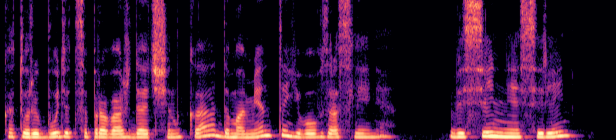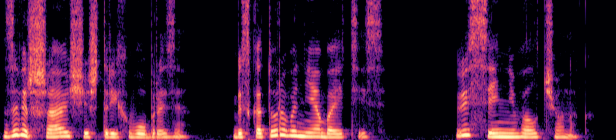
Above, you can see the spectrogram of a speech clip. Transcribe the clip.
который будет сопровождать щенка до момента его взросления. Весенняя сирень завершающий штрих в образе, без которого не обойтись. Весенний волчонок.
